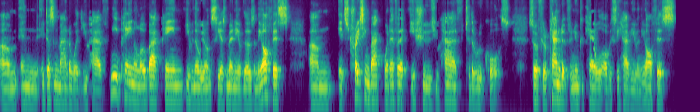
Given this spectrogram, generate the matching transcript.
Um, and it doesn't matter whether you have knee pain or low back pain, even though we don't see as many of those in the office. Um, it's tracing back whatever issues you have to the root cause. So if you're a candidate for NUCCA Care, we'll obviously have you in the office.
